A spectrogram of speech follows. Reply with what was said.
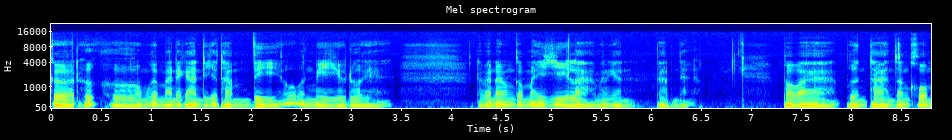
เกิดฮึกเหิมขึ้นมาในการที่จะทำดีโอ้มันมีอยู่ด้วย แต่วันนั้นมันก็ไม่ยี่หละเหมือนกันแบบเนี้ยเพราะว่าพื้นฐานสังคม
